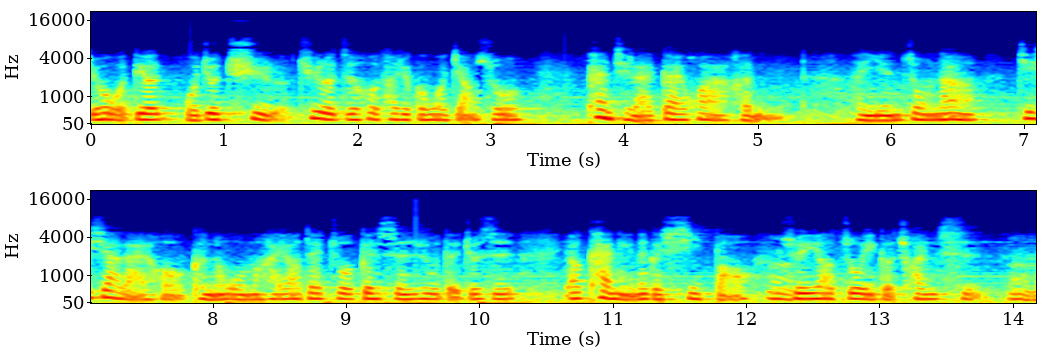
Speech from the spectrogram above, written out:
结果我第二我就去了。去了之后，他就跟我讲说，看起来钙化很很严重。那接下来哈，可能我们还要再做更深入的，就是要看你那个细胞，所以要做一个穿刺。嗯，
